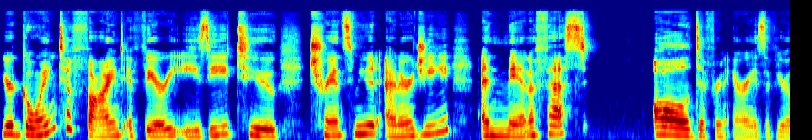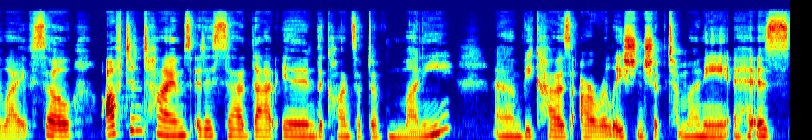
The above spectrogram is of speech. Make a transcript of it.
you're going to find it very easy to transmute energy and manifest all different areas of your life. So, oftentimes it is said that in the concept of money, um, because our relationship to money is,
